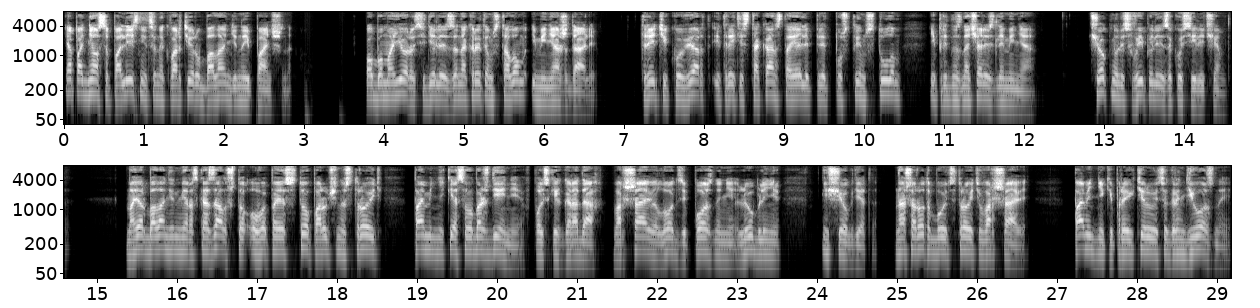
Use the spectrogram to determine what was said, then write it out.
я поднялся по лестнице на квартиру Баландина и Паншина. Оба майора сидели за накрытым столом и меня ждали. Третий куверт и третий стакан стояли перед пустым стулом и предназначались для меня. Чокнулись, выпили и закусили чем-то. Майор Баландин мне рассказал, что ОВПС-100 поручено строить памятники освобождения в польских городах – Варшаве, Лодзе, Познане, Люблине, еще где-то. Наша рота будет строить в Варшаве. Памятники проектируются грандиозные,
